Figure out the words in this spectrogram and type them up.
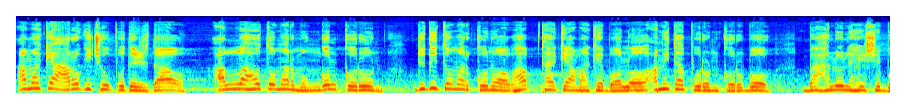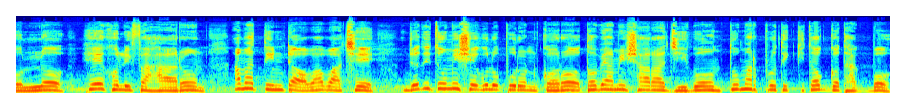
আমাকে আরও কিছু উপদেশ দাও। আল্লাহ তোমার মঙ্গল করুন। যদি তোমার কোনো অভাব থাকে আমাকে বলো, আমি তা পূরণ করব। বাহলুল হেসে বলল, হে খলিফা হারুন, আমার তিনটা অভাব আছে। যদি তুমি সেগুলো পূরণ করো, তবে আমি সারা জীবন তোমার প্রতি কৃতজ্ঞ থাকব।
